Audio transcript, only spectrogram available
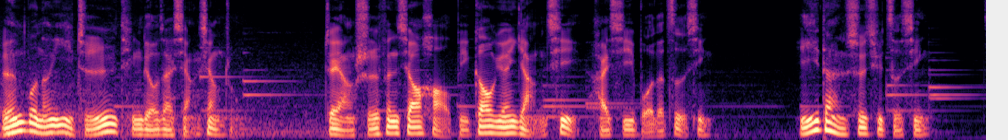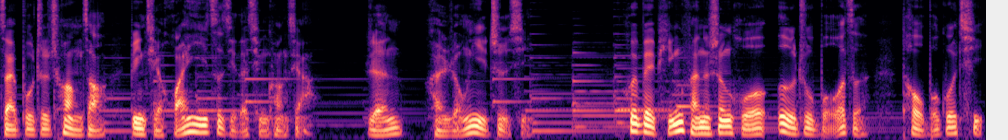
人不能一直停留在想象中，这样十分消耗比高原氧气还稀薄的自信。一旦失去自信，在不知创造并且怀疑自己的情况下，人很容易窒息，会被平凡的生活扼住脖子，透不过气，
